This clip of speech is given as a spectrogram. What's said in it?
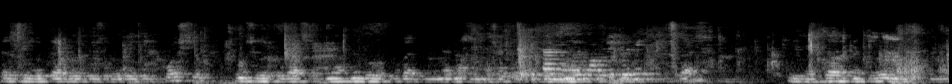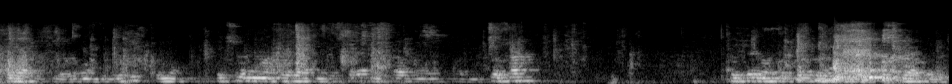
теж треба дуже великих коштів, тому що ви побачили, у нас не було проведено нормально. І зараз ми повинні закривати цю ремонт доріг, тому якщо немає проведення безпередньо, ставимо на голосування. Хто за? Дякую.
